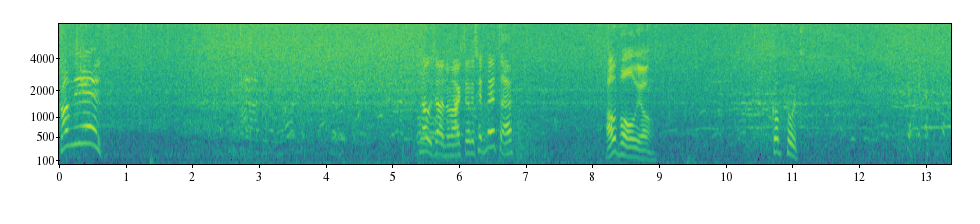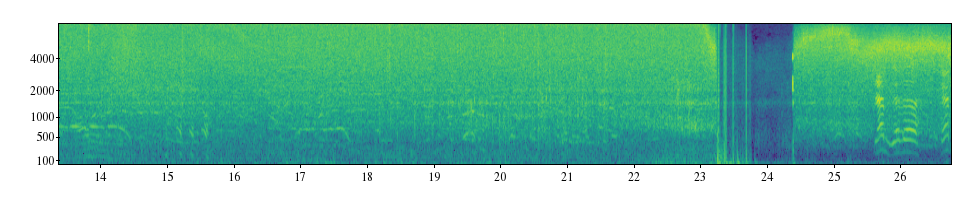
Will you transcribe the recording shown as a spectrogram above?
Kom niet eens! Nou zo, dan maak je toch eens het nut hè? Hou vol jong. Komt goed. Sam, you're the chef?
